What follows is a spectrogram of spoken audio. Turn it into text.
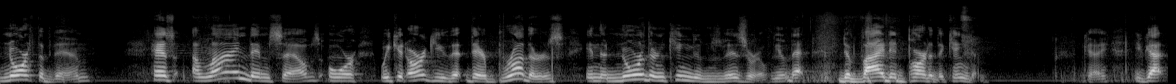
north of them, has aligned themselves, or we could argue that they're brothers in the northern kingdoms of Israel, you know, that divided part of the kingdom. Okay? You've got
